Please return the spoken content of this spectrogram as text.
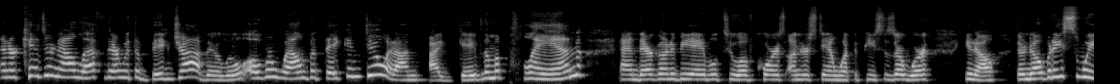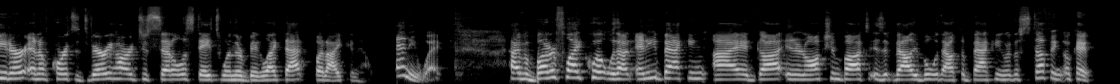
and her kids are now left there with a big job they're a little overwhelmed but they can do it I'm, i gave them a plan and they're going to be able to of course understand what the pieces are worth you know they're nobody sweeter and of course it's very hard to settle estates when they're big like that but i can help anyway I have a butterfly quilt without any backing I had got in an auction box. Is it valuable without the backing or the stuffing? Okay,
